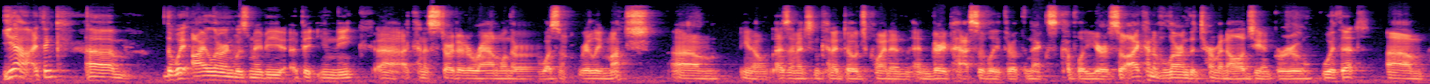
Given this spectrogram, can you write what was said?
Yeah, I think um, the way I learned was maybe a bit unique. Uh, I kind of started around when there wasn't really much. Um, you know, as I mentioned, kind of Dogecoin and, and, very passively throughout the next couple of years. So I kind of learned the terminology and grew with it. Um,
